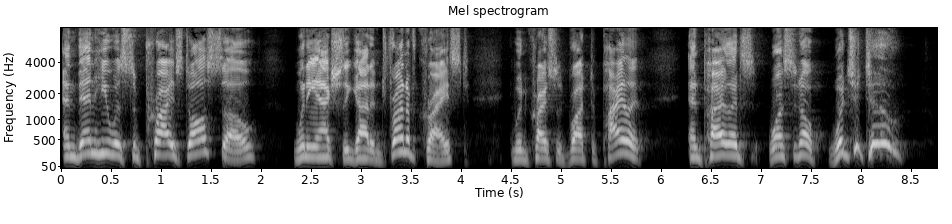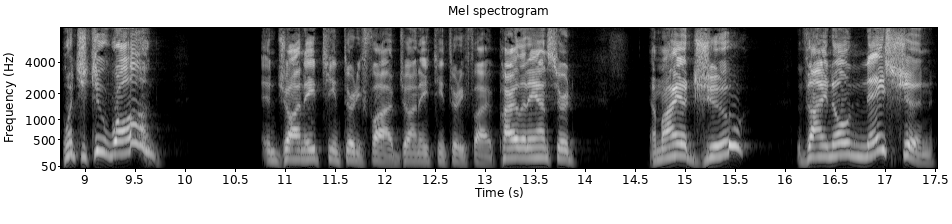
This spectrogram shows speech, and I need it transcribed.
And then he was surprised also when he actually got in front of Christ, when Christ was brought to Pilate, and Pilate wants to know, What'd you do? What'd you do wrong? In John 18 35, John 18 35, Pilate answered, Am I a Jew? Thine own nation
